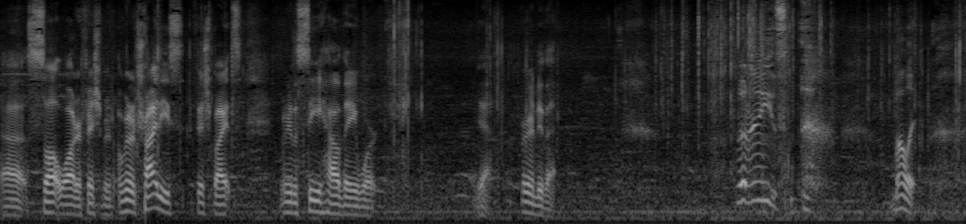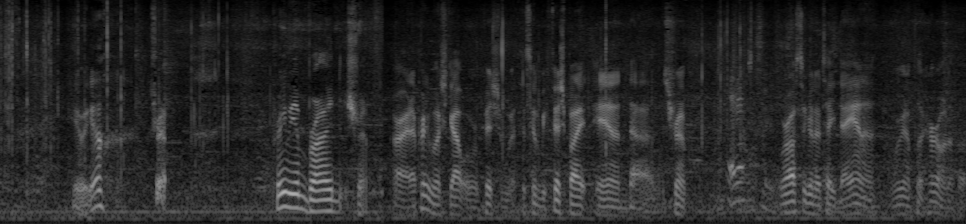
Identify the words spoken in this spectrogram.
uh, saltwater fishermen. I'm going to try these fish bites. We're going to see how they work. Yeah, we're going to do that. What are these? Mullet. Here we go. Shrimp. Premium brine shrimp. All right, I pretty much got what we're fishing with. It's going to be fish bite and uh, shrimp. Okay. We're also going to take Diana. We're going to put her on a hook,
